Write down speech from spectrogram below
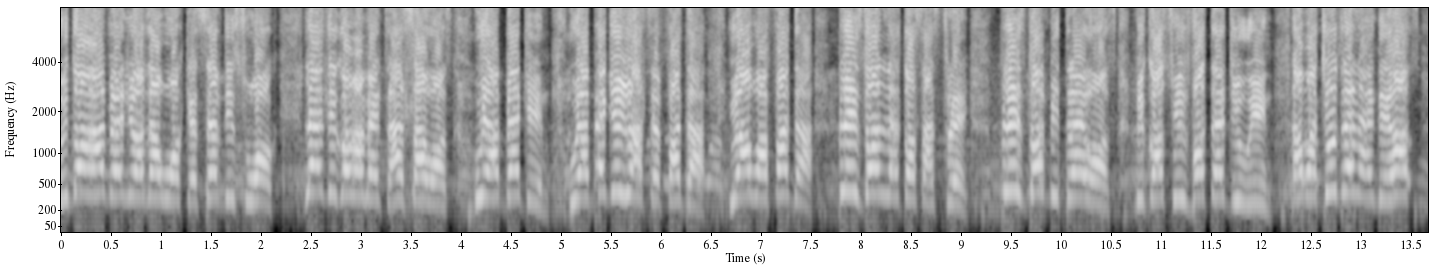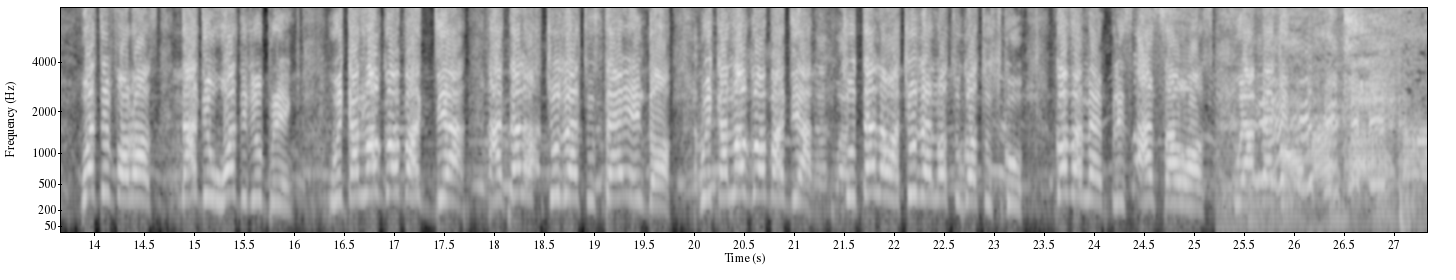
We don't have any other work except this work. Let the government answer us. We are begging. We are begging you as a father. You are our father. Please don't let us astray. Please don't betray us because we voted you in. Our children are in the house waiting for us. Daddy, what did you bring? We cannot go back there and tell our children to stay indoor. We cannot go back there to tell our children not to go to school. Government, please answer us. We are begging.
